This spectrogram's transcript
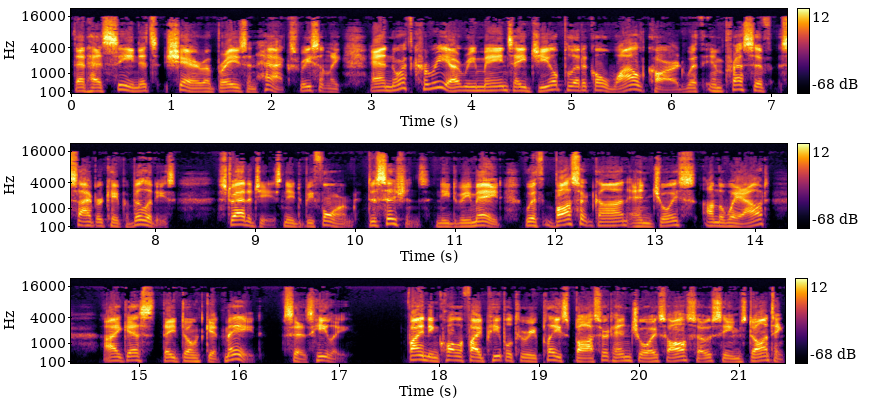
that has seen its share of brazen hacks recently. And North Korea remains a geopolitical wild card with impressive cyber capabilities. Strategies need to be formed. Decisions need to be made. With Bossert gone and Joyce on the way out, I guess they don't get made, says Healey. Finding qualified people to replace Bossert and Joyce also seems daunting.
